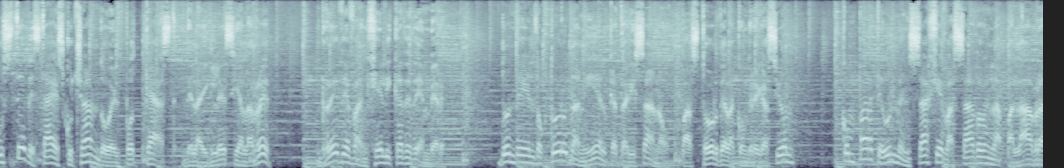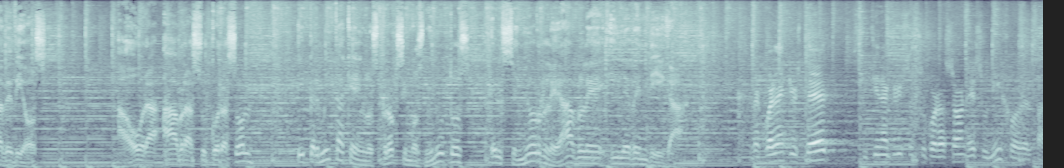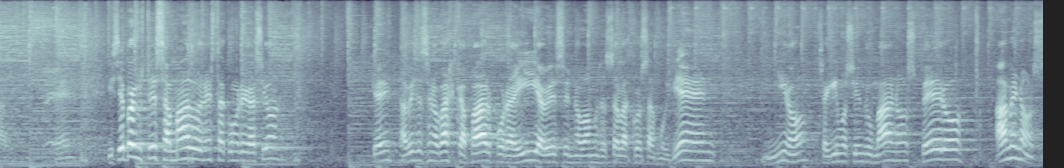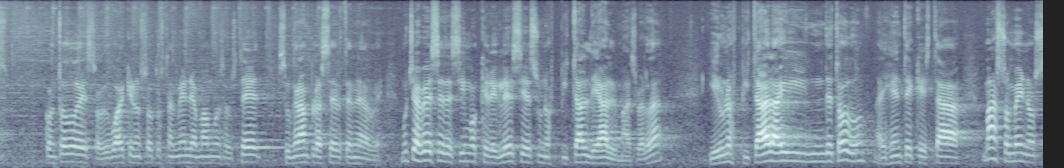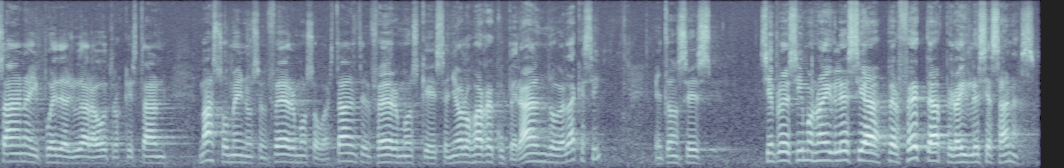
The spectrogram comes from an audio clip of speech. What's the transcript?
Usted está escuchando el podcast de la Iglesia La Red, Red Evangélica de Denver, donde el doctor Daniel Catarizano, pastor de la congregación, comparte un mensaje basado en la palabra de Dios. Ahora abra su corazón y permita que en los próximos minutos el Señor le hable y le bendiga. Recuerden que usted, si tiene a Cristo en su corazón, es un hijo del Padre. Y sepa que usted es amado en esta congregación. A veces se nos va a escapar por ahí, a veces no vamos a hacer las cosas muy bien. You know, seguimos siendo humanos, pero ámenos con todo eso, igual que nosotros también le amamos a usted. Es un gran placer tenerle. Muchas veces decimos que la iglesia es un hospital de almas, ¿verdad? Y en un hospital hay de todo. Hay gente que está más o menos sana y puede ayudar a otros que están más o menos enfermos o bastante enfermos, que el Señor los va recuperando, ¿verdad que sí? Entonces, siempre decimos no hay iglesia perfecta, pero hay iglesias sanas.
